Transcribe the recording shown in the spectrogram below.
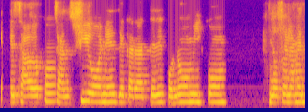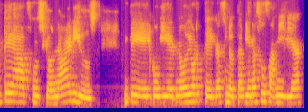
empezado con sanciones de carácter económico, no solamente a funcionarios del gobierno de Ortega, sino también a su familia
